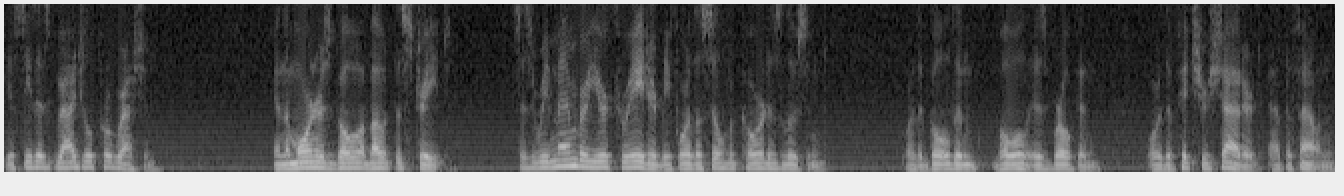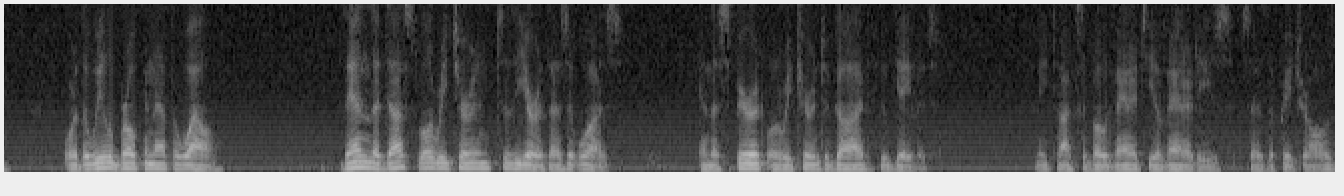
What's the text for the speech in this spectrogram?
You see this gradual progression. And the mourners go about the street. It says, Remember your Creator before the silver cord is loosened, or the golden bowl is broken or the pitcher shattered at the fountain, or the wheel broken at the well. Then the dust will return to the earth as it was, and the spirit will return to God who gave it. And he talks about vanity of vanities, says the preacher, all is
